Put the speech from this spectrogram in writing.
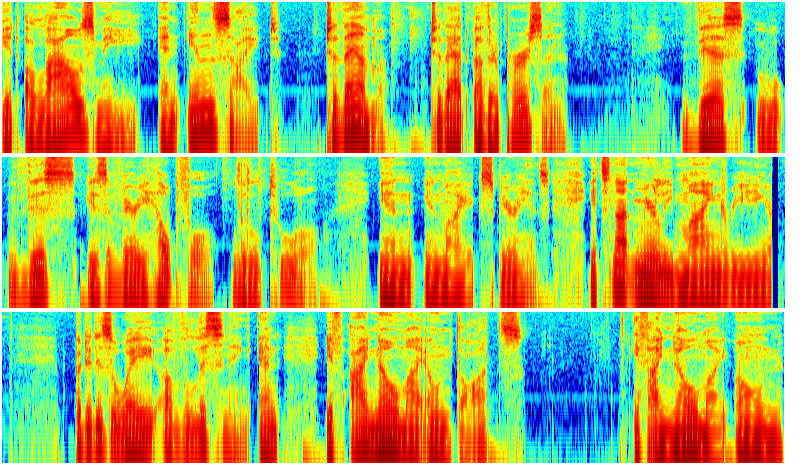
it allows me an insight to them, to that other person. This, this is a very helpful little tool in, in my experience. It's not merely mind reading, but it is a way of listening. And if I know my own thoughts, if I know my own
